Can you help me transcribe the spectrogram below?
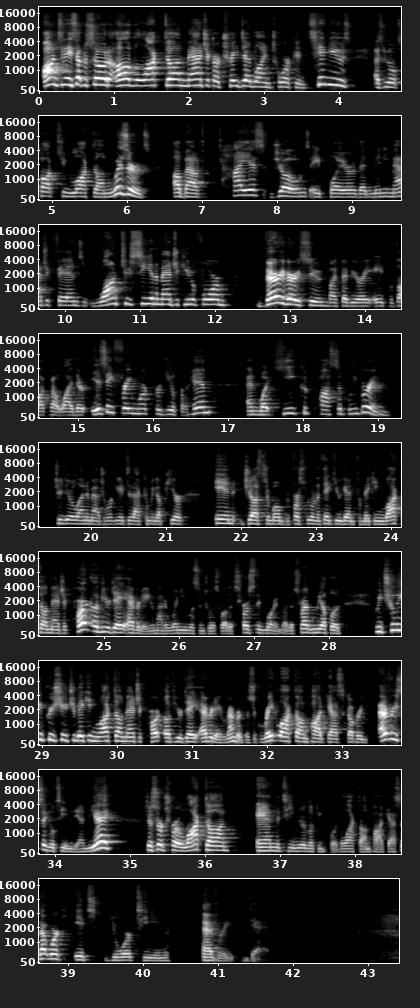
On today's episode of Locked On Magic, our trade deadline tour continues as we will talk to Locked On Wizards about Tyus Jones, a player that many Magic fans want to see in a Magic uniform very, very soon by February 8th. We'll talk about why there is a framework for deal for him and what he could possibly bring to the Orlando Magic. We're going to get to that coming up here in just a moment. But first, we want to thank you again for making Locked On Magic part of your day every day, no matter when you listen to us, whether it's first thing morning, whether it's right when we upload. We truly appreciate you making Locked On Magic part of your day every day. Remember, there's a great Locked On podcast covering every single team of the NBA. Just search for Locked On and the team you're looking for, the Locked On Podcast Network. It's your team every day.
